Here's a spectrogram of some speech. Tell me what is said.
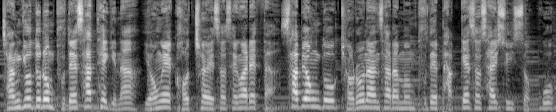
장교들은 부대 사택이나 영해 거처에서 생활했다. 사병도 결혼한 사람은 부대 밖에서 살 수 있었고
